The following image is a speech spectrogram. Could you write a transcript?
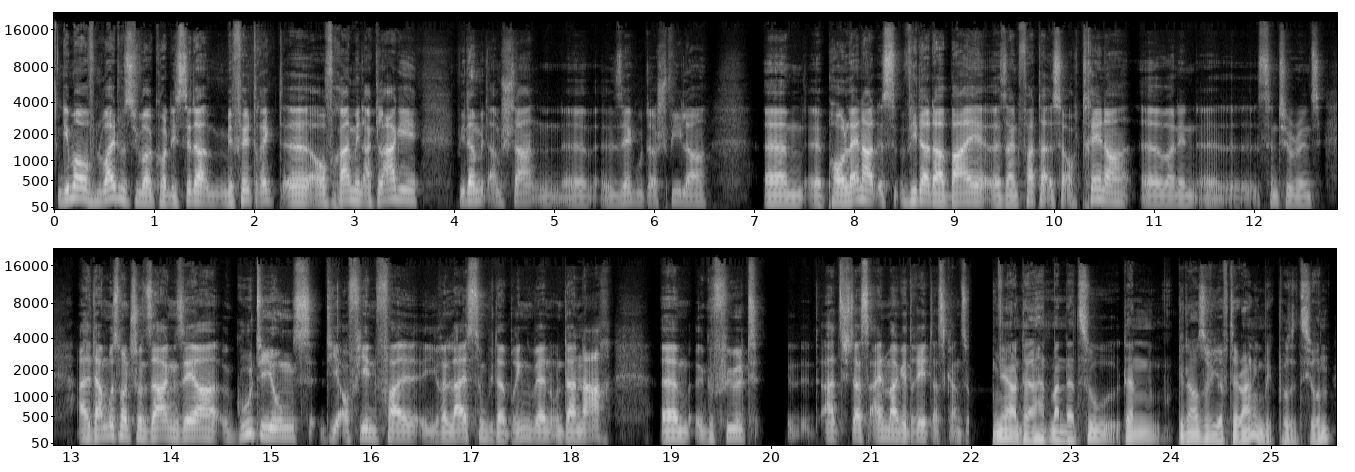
Geh mal auf den Wide Receiver Court. Ich sehe da, mir fällt direkt äh, auf Ramin Aklagi wieder mit am Start, ein äh, sehr guter Spieler. Ähm, äh, Paul Lennart ist wieder dabei. Äh, sein Vater ist ja auch Trainer äh, bei den äh, Centurions. Also da muss man schon sagen, sehr gute Jungs, die auf jeden Fall ihre Leistung wieder bringen werden. Und danach ähm, gefühlt hat sich das einmal gedreht, das Ganze. ja, und dann hat man dazu dann genauso wie auf der Running Back Position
